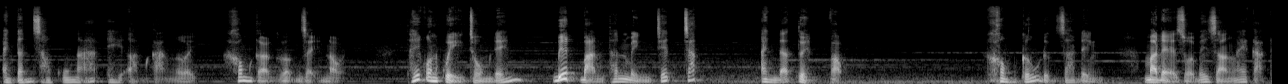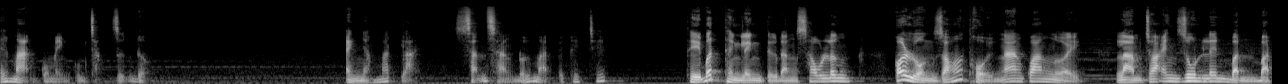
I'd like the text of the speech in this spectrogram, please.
Anh tấn sau cú ngã ê ẩm cả người, không cả gượng dậy nổi. Thấy con quỷ trồm đến, biết bản thân mình chết chắc, anh đã tuyệt vọng. Không cứu được gia đình, mà để rồi bây giờ ngay cả cái mạng của mình cũng chẳng giữ được anh nhắm mắt lại, sẵn sàng đối mặt với cái chết. Thì bất thình lình từ đằng sau lưng, có luồng gió thổi ngang qua người, làm cho anh run lên bần bật.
